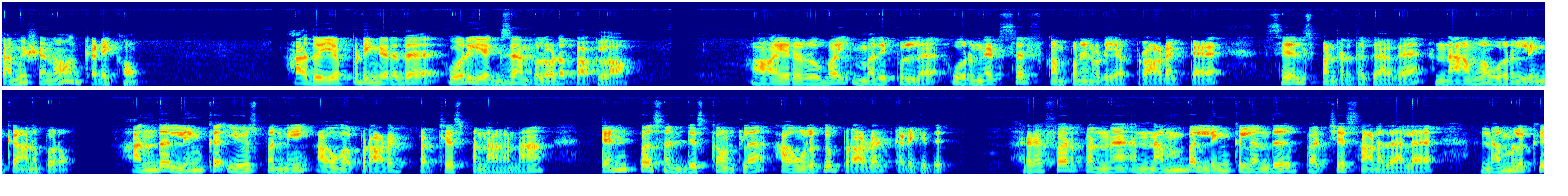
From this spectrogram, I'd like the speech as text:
கமிஷனும் கிடைக்கும். அது எப்படிங்கிறத ஒரு எக்ஸாம்பிளோட பார்க்கலாம். ஆயிரம் ரூபாய் மதிப்புள்ள ஒரு நெட்சர்ஃப் கம்பெனியினுடைய ப்ராடக்டை சேல்ஸ் பண்ணுறதுக்காக நாம் ஒரு லிங்க்கை அனுப்புகிறோம் அந்த லிங்க்கை யூஸ் பண்ணி அவங்க ப்ராடக்ட் பர்ச்சேஸ் பண்ணாங்கன்னா டென் பர்சன்ட் டிஸ்கவுண்ட்டில் அவங்களுக்கு ப்ராடக்ட் கிடைக்குது. ரெஃபர் பண்ண நம்ம லிங்க்லேருந்து பர்ச்சேஸ் ஆனதால் நம்மளுக்கு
